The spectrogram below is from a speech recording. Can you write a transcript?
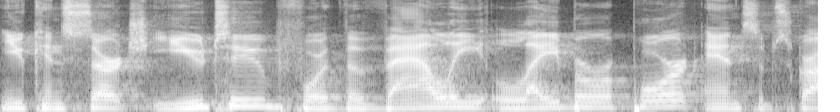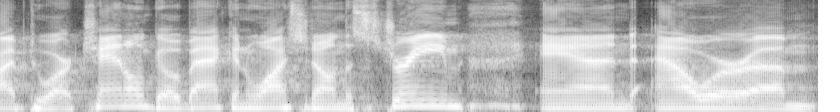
you can search YouTube for the Valley Labor Report and subscribe to our channel. Go back and watch it on the stream, and our um,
